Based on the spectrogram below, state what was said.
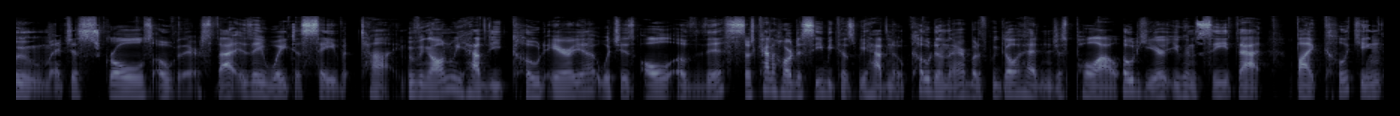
boom, it just scrolls over there. So that is a way to save time. Moving on, we have the code area, which is all of this. So it's kind of hard to see because we have no code in there, but if we go ahead and just pull out code here, you can see that by clicking,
